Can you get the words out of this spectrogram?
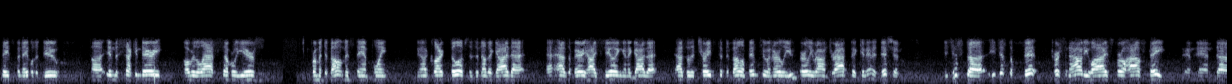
State's been able to do uh, in the secondary over the last several years. from a development standpoint, you know, Clark Phillips is another guy that has a very high ceiling and a guy that has the traits to develop into an early early round draft pick. And in addition, he's just uh, he's just a fit personality wise for Ohio State. And and uh,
